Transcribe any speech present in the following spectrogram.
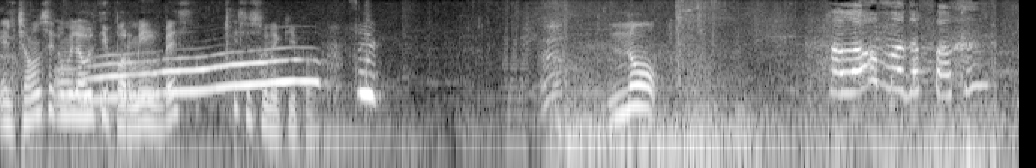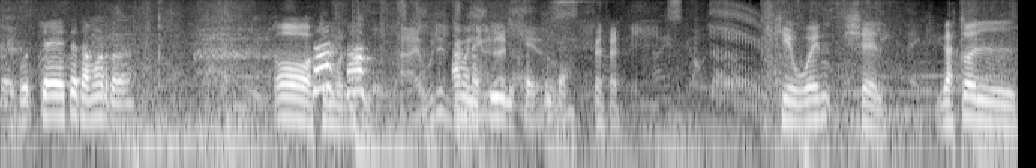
El chabón se comió la ulti por mí, ¿ves? Eso es un equipo. No. Hello, motherfucker. Escuché, este está muerto, eh. Oh, estoy muerto. You kill. Qué buen shell. Gastó el...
